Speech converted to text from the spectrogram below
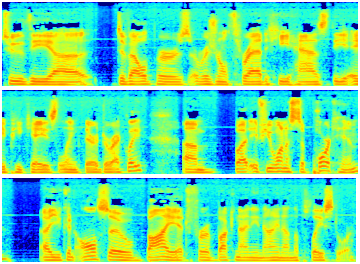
to the uh, developer's original thread, he has the APKs linked there directly. Um, but if you want to support him, uh, you can also buy it for a buck ninety nine on the Play Store.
